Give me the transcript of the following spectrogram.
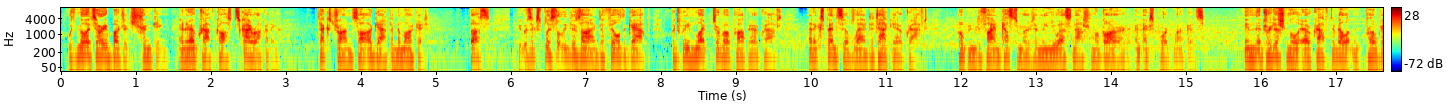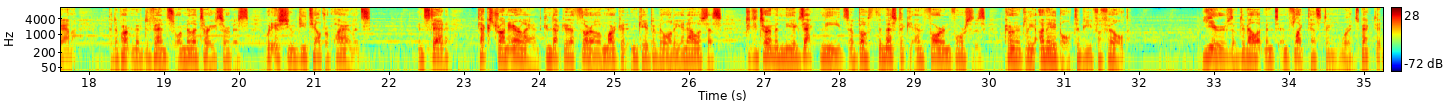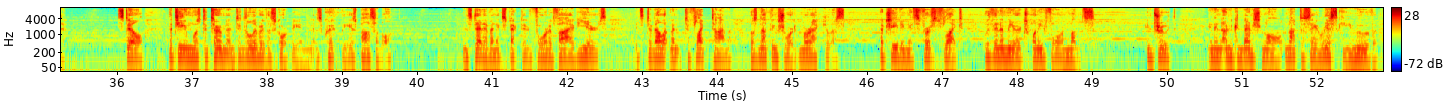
With military budgets shrinking and aircraft costs skyrocketing, Textron saw a gap in the market. Thus, it was explicitly designed to fill the gap between light turboprop aircraft and expensive land attack aircraft, hoping to find customers in the U.S. National Guard and export markets. In a traditional aircraft development program, the Department of Defense or military service would issue detailed requirements. Instead, Textron Airland conducted a thorough market and capability analysis to determine the exact needs of both domestic and foreign forces currently unable to be fulfilled. Years of development and flight testing were expected. Still, the team was determined to deliver the Scorpion as quickly as possible. Instead of an expected four to five years, its development to flight time was nothing short of miraculous, achieving its first flight within a mere 24 months. In truth, in an unconventional, not to say risky move,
